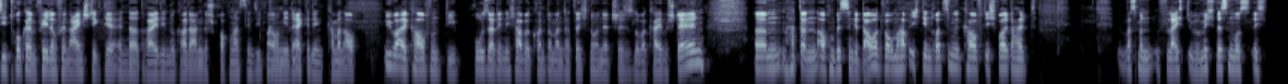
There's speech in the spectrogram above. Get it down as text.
die Druckerempfehlung für den Einstieg, der Ender 3, den du gerade angesprochen hast. Den sieht man auch in jeder Ecke, den kann man auch überall kaufen. Die Prosa, den ich habe, konnte man tatsächlich nur in der Tschechoslowakei bestellen. Ähm, hat dann auch ein bisschen gedauert. Warum habe ich den trotzdem gekauft? Ich wollte halt was man vielleicht über mich wissen muss, ich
